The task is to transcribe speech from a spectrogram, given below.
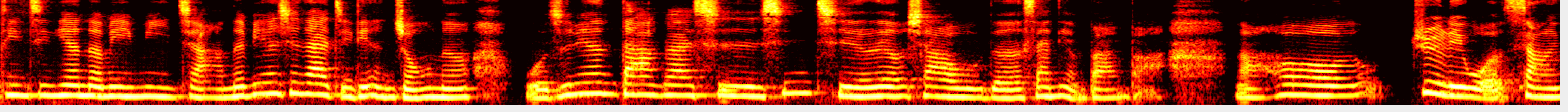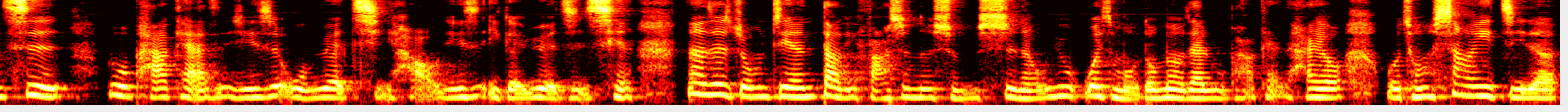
听今天的秘密讲，那边现在几点钟呢？我这边大概是星期六下午的三点半吧，然后。距离我上一次录 podcast 已经是五月七号，已经是一个月之前。那这中间到底发生了什么事呢？因为为什么我都没有在录 podcast？还有，我从上一集的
